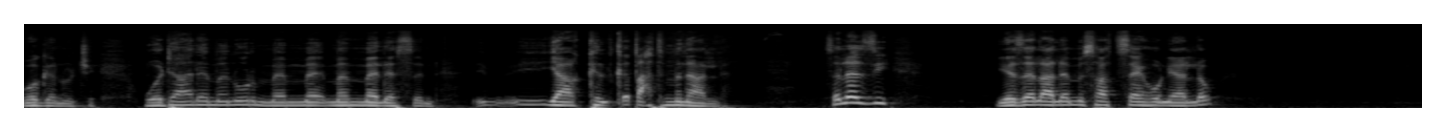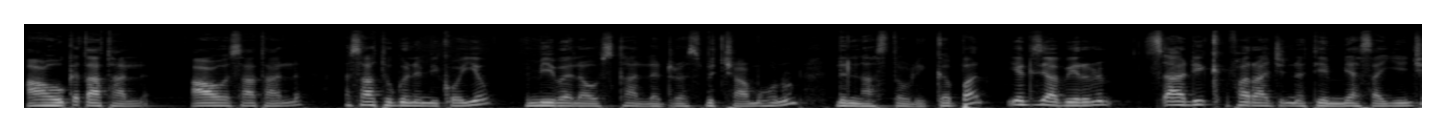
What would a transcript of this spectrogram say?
ወገኖቼ ወደ አለመኖር መመ- መመለስን ያክል ቅጣት ምን አለ? ስለዚህ የዘላለም እሳት ሳይሆን ያለው አዎ ቅጣት አለ አዎ እሳት አለ እሳቱ ግን የሚቆየው የሚበላው እስካለ ድረስ ብቻ መሆኑን ልናስተውል ይገባል። የእግዚአብሔርንም ጻዲቅ ፈራጅነት የሚያሳይ እንጂ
